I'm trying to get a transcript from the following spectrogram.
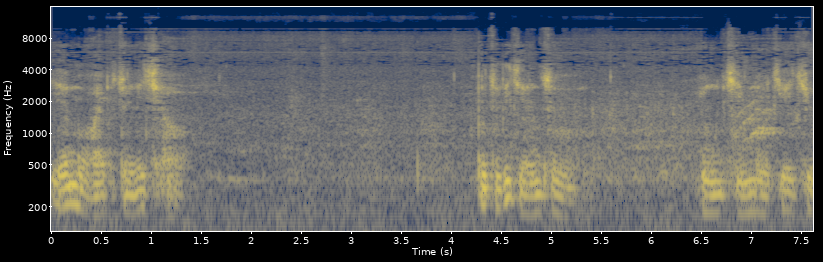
淹没还不醉的桥，不醉的建筑用静默解酒。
